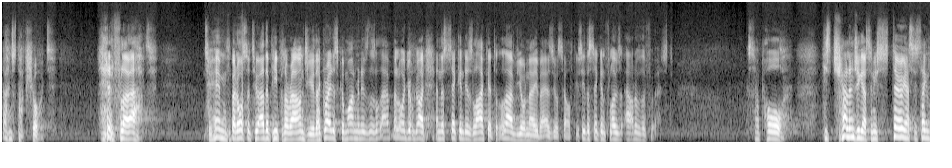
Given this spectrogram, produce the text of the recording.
don't stop short. Let it flow out to Him, but also to other people around you. The greatest commandment is this love the Lord your God. And the second is like it love your neighbor as yourself. You see, the second flows out of the first. So, Paul, he's challenging us and he's stirring us. He's saying,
